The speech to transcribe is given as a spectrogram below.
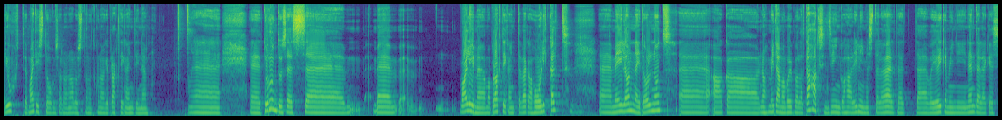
juht Madis Toomsalu on alustanud kunagi praktikandina äh, äh, turunduses me valime oma praktikante väga hoolikalt. meil on neid olnud, aga noh, mida ma võib-olla tahaksin siinkohal inimestele öelda, et või õigemini nendele, kes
